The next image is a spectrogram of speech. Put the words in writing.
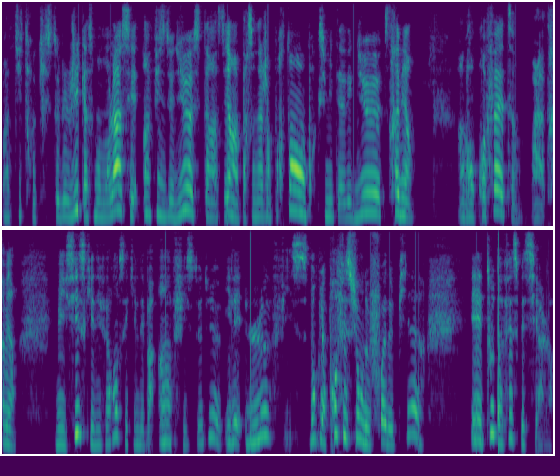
un titre christologique à ce moment-là. C'est un fils de Dieu. C'est un, un personnage important en proximité avec Dieu. Très bien. Un grand prophète. Voilà, très bien. Mais ici, ce qui est différent, c'est qu'il n'est pas un fils de Dieu. Il est le fils. Donc la profession de foi de Pierre est tout à fait spéciale.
